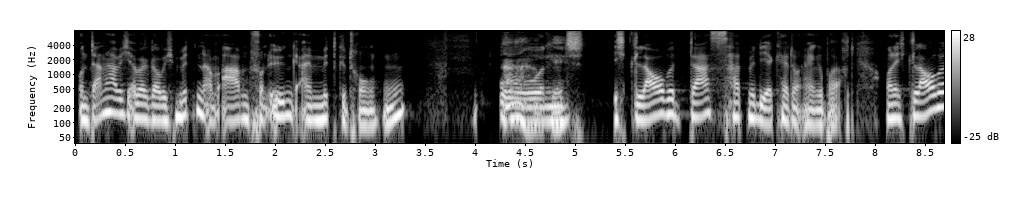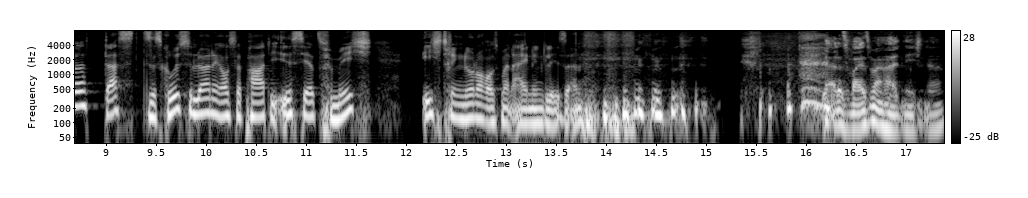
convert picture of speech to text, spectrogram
Und dann habe ich aber, glaube ich, mitten am Abend von irgendeinem mitgetrunken. Ah, und okay. Ich glaube, das hat mir die Erkältung eingebracht. Und ich glaube, dass das größte Learning aus der Party ist jetzt für mich, ich trinke nur noch aus meinen eigenen Gläsern. Ja, das weiß man halt nicht, ne?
